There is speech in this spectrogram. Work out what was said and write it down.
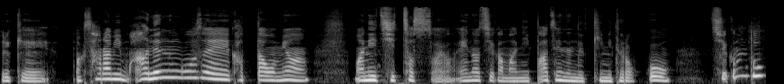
이렇게 막 사람이 많은 곳에 갔다 오면 많이 지쳤어요. 에너지가 많이 빠지는 느낌이 들었고 지금도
